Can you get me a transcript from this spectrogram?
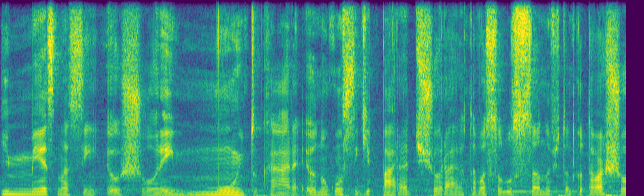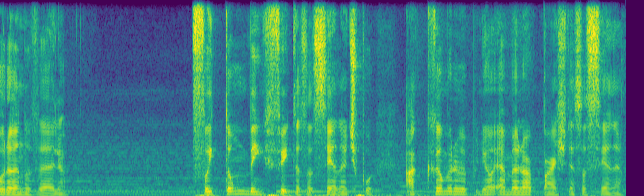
E mesmo assim, eu chorei muito, cara. Eu não consegui parar de chorar. Eu tava soluçando de tanto que eu tava chorando, velho. Foi tão bem feita essa cena. Tipo, a câmera, na minha opinião, é a melhor parte dessa cena.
